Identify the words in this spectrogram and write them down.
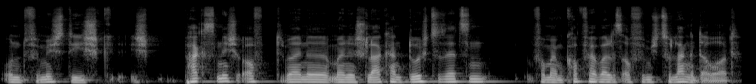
und für mich ist die, ich, ich pack's nicht oft, meine, meine Schlaghand durchzusetzen von meinem Kopf her, weil das auch für mich zu lange dauert,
